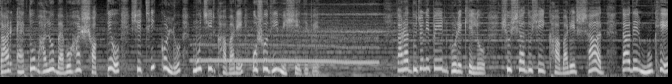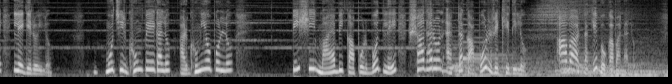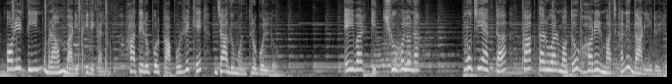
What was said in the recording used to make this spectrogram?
তার এত ভালো ব্যবহার সত্ত্বেও সে ঠিক করল মুচির খাবারে ওষুধই মিশিয়ে দেবে। তারা দুজনে পেট ভরে খেল। সুস্বাদু সেই খাবারের স্বাদ তাদের মুখে লেগে রইল। মুচির ঘুম পেয়ে গেল আর ঘুমিয়েও পড়ল। পিসি মায়াবী কাপড় বদলে সাধারণ একটা কাপড় রেখে দিল। আবার তাকে বোকা বানালো। পরের দিন ব্রাম বাড়ি ফিরে গেল। হাতের ওপর কাপড় রেখে জাদু মন্ত্র বলল, এইবার কিচ্ছু হলো না। মুচি একটা কাকতারুয়ার মতো ঘরের মাঝখানে দাঁড়িয়ে রইল।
